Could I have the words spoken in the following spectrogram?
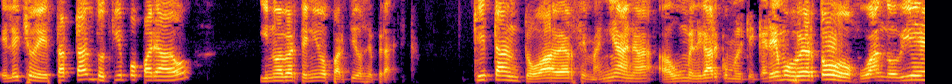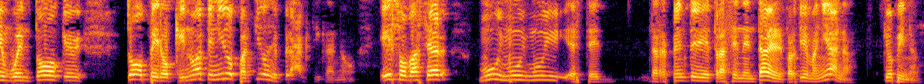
el hecho de estar tanto tiempo parado y no haber tenido partidos de práctica. ¿Qué tanto va a verse mañana a un Melgar como el que queremos ver todo, jugando bien, buen toque, todo, pero que no ha tenido partidos de práctica, ¿no? Eso va a ser muy, muy, muy, este, de repente trascendental en el partido de mañana. ¿Qué opinan?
